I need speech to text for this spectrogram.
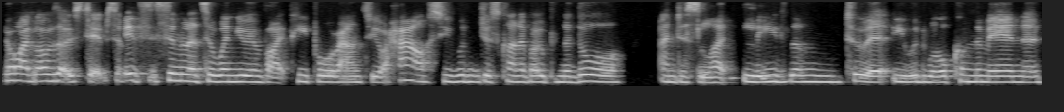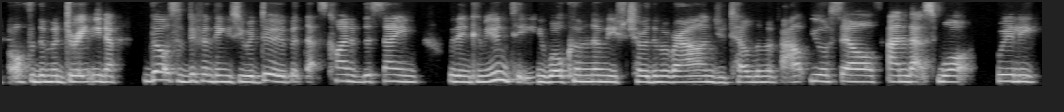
No, I love those tips. It's similar to when you invite people around to your house, you wouldn't just kind of open the door and just like leave them to it. You would welcome them in and offer them a drink, you know, lots of different things you would do, but that's kind of the same within community. You welcome them, you show them around, you tell them about yourself. And that's what really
